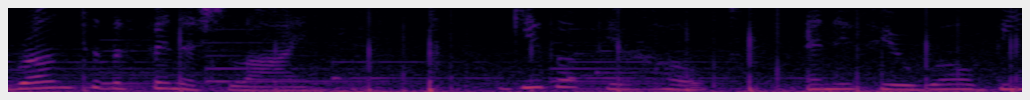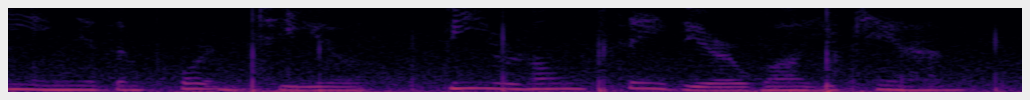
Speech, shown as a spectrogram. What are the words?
Run to the finish line. Give up your hopes, and if your well being is important to you, be your own savior while you can.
